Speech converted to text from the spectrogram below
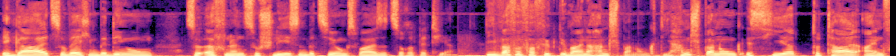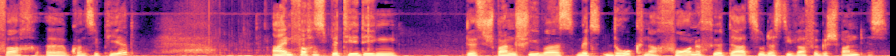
egal zu welchen Bedingungen, zu öffnen, zu schließen bzw. zu repetieren. Die Waffe verfügt über eine Handspannung. Die Handspannung ist hier total einfach äh, konzipiert. Einfaches Betätigen des Spannschiebers mit Druck nach vorne führt dazu, dass die Waffe gespannt ist.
